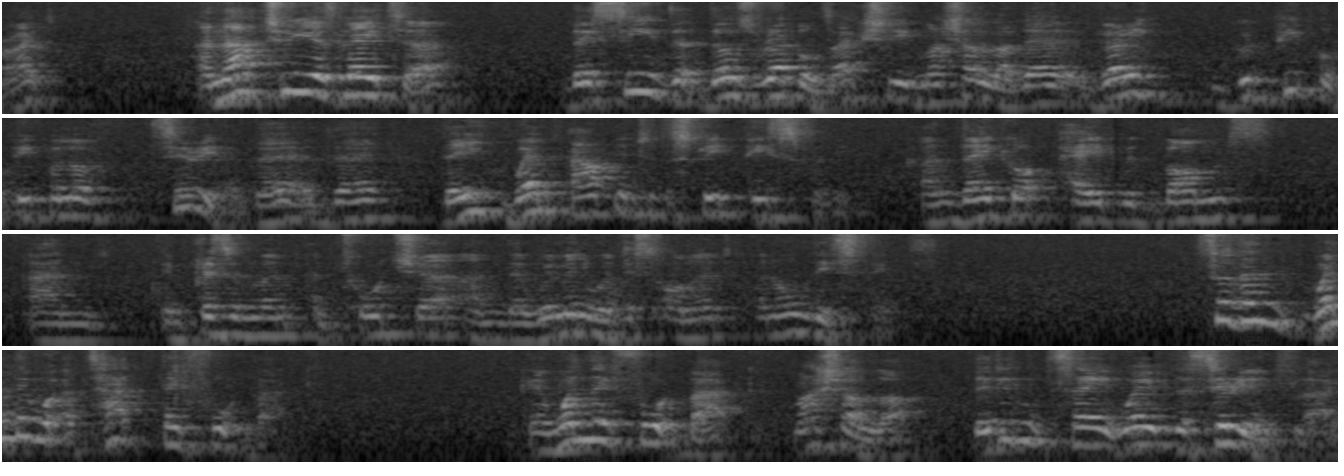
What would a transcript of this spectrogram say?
All right? And now two years later, they see that those rebels, actually, mashallah, they're very good people, people of Syria. They, they, they went out into the street peacefully and they got paid with bombs and imprisonment and torture and their women were dishonored and all these things. So then when they were attacked, they fought back. Okay, and when they fought back, mashallah, they didn't say wave the Syrian flag.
